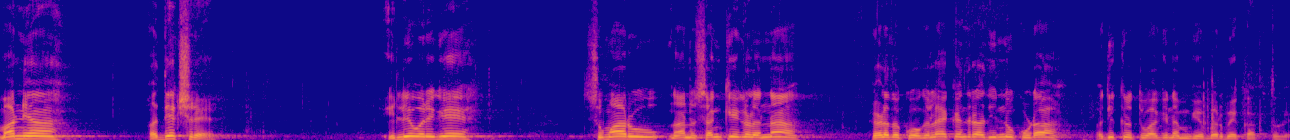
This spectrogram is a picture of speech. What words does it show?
ಮಾನ್ಯ ಅಧ್ಯಕ್ಷರೇ, ಇಲ್ಲಿಯವರೆಗೆ ಸುಮಾರು ನಾನು ಸಂಖ್ಯೆಗಳನ್ನು ಹೇಳೋದಕ್ಕೆ ಹೋಗಲ್ಲ, ಯಾಕೆಂದರೆ ಅದು ಇನ್ನೂ ಕೂಡ ಅಧಿಕೃತವಾಗಿ ನಮಗೆ ಬರಬೇಕಾಗ್ತದೆ.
